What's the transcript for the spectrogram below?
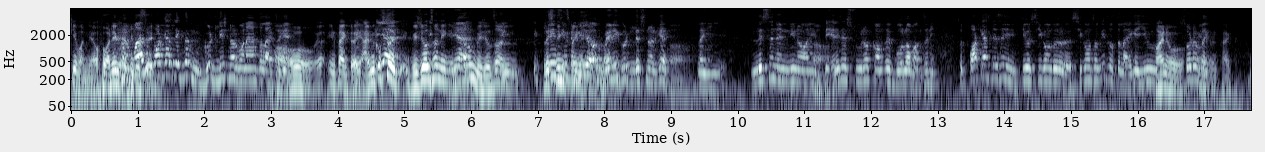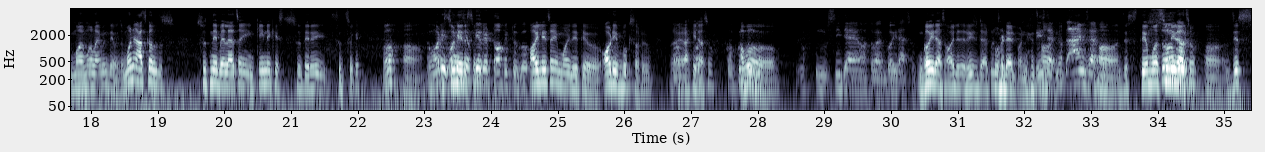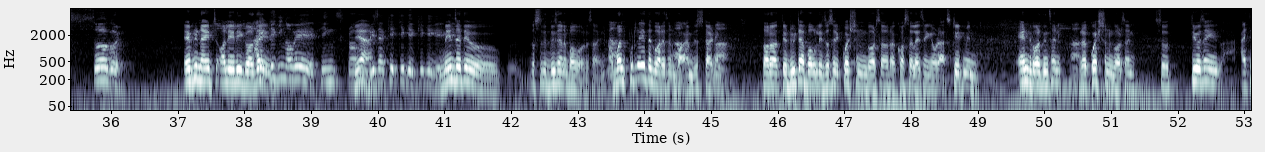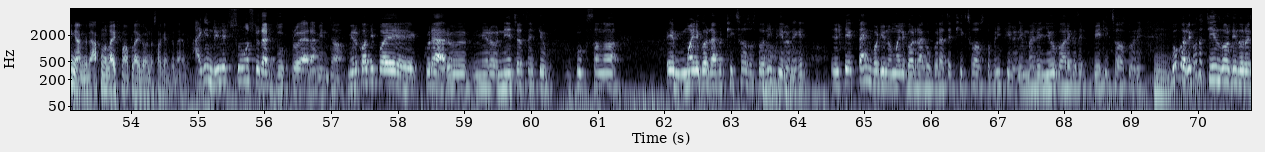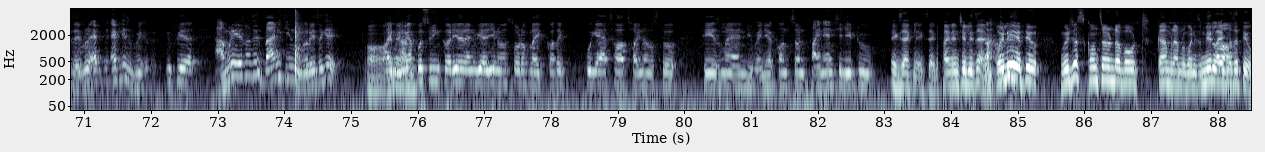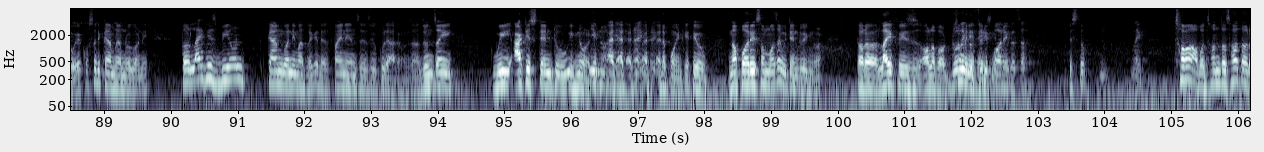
के भन्ने अब पडकास्टले एकदम गुड लिसनर बनाएको जस्तो लाग्छ कि हो इनफ्याक्ट है हामी कस्तो भिजुअल छ नि एकदम भिजुअल छ अनि लिसनिङ छैन भेरी गुड लिसनर के like listen and you know अनि धेरै चाहिँ सुन कम चाहिँ बोल भन्छ नि सो पडकास्टले चाहिँ त्यो सिकाउँदो सिकाउँछ कि जस्तो लाग्यो कि यु होइन सोर्ट अफ लाइक इनफ्याक्ट म मलाई पनि त्यही हुन्छ। म नि आजकल सुत्ने बेला चाहिँ केही न केही सुतेरै सुत्छु कि सुनेर अहिले चाहिँ मैले त्यो अडियो बुक्सहरू राखिरहेको छु। अब अथवा गइरहेको छु? गइरहेको छु। अहिले चाहिँ रिच ड्याड पोर ड्याड भन्ने छ। होइन? जस त्यो म सुनिरहेको छु। जस सो गुड एभ्री नाइट अलिअलि गर्दै टेकिङ अवे थिङ्स फ्रम के के के के के मेन चाहिँ त्यो जस्तो त्यो दुईजना बाउहरू छ होइन? मैले पुरै त गरेको छु आइम जस्ट स्टार्टिङ तर त्यो दुइटा बाउले जसरी क्वेसन गर्छ र कसैलाई चाहिँ एउटा स्टेटमेन्ट एन्ड गरिदिन्छ नि र क्वेसन गर्छ नि। सो त्यो चाहिँ आई थिङ्क हामीले आफ्नो लाइफमा अप्लाई गर्न सकिन्छ त I can relate so much to that book bro यार. आई मिन मेरो कतिपय कुराहरू मेरो नेचर चाहिँ त्यो बुकसँग ए मैले गरिरहेको ठिक छ जस्तो नि फिल हुने कि? I'll take time but you know मैले गरिरहेको कुरा चाहिँ ठिक छ जस्तो पनि फिल हुने। मैले यो गरेको चाहिँ बेठिक छ जस्तो भने. बुकहरूले कस्तो चेन्ज गरिदिँदो रहेछ ब्रो एट एटलिस्ट इफ हाम्रो एजमा चाहिँ दामी चेन्ज हुँदो रहेछ कि? लाइक वी आर हाम- pursuing career and we are you know sort of like कतै पुगेको छ छैन जस्तो। फेजमा and when you're concern financially to exactly exactly financially चाहिँ हामी कहिले त्यो वेयर जस्ट कन्सर्न अबाउट काम राम्रो गर्ने. मेरो लाइफमा। चाहिँ त्यो हो क्या कसरी काम राम्रो गर्ने? तर लाइफ इज बियोन्ड काम गर्ने मात्र क्या त्यो फाइनेन्सेसको कुराहरू हुन्छ। जुन चाहिँ we artist tend to ignore Ignore, at a point के त्यो नपरेसम्म चाहिँ वी टेन टु इग्नोर तर लाइफ इज अल अबाउट परेको छ? त्यस्तो लाइक छ अब छन् त छ तर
